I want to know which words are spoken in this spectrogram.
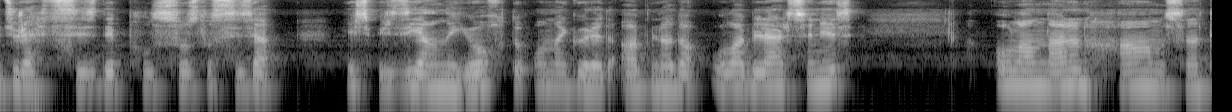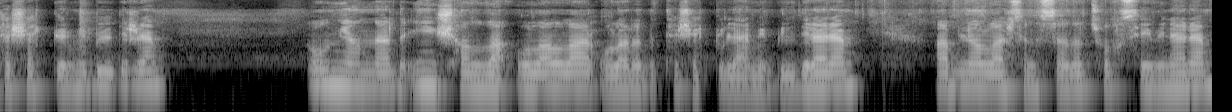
ücretsizdir, pulsuzdur. Sizə heç bir ziyanı yoxdur. Ona görə də abunə də ola bilərsiniz. Olanların hamısına təşəkkürümü bildirirəm. Olmayanlar da inşallah olarlar. Onlara da təşəkkürlərimi bildirərəm. Abunə olarsanızsa da çox sevinərəm.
